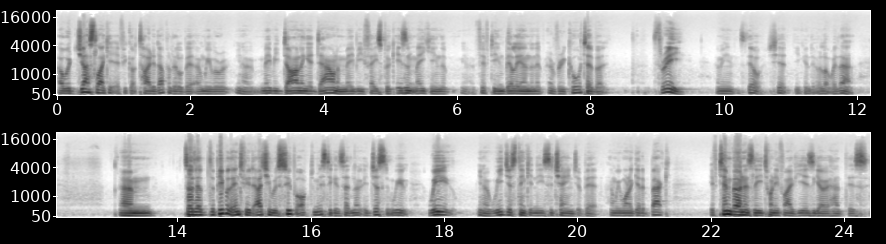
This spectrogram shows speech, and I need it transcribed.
I would just like it if it got tidied up a little bit and we were, you know, maybe dialing it down and maybe Facebook isn't making the, you know, 15 billion every quarter, but three. I mean, still, shit, you can do a lot with that. Um, so the, the people that interviewed actually were super optimistic and said, no, it just, we, we, you know, we just think it needs to change a bit and we want to get it back. If Tim Berners-Lee 25 years ago had this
